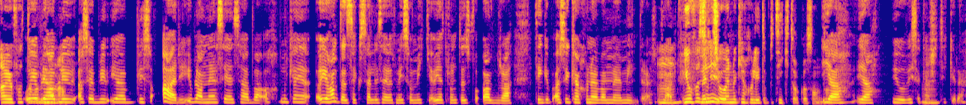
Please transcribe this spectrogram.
Ja jag fattar Och jag blir, menar. blivit, alltså jag, blir, jag blir så arg ibland när jag säger så här bara, "Åh, men kan jag, och jag har inte ens sexualiserat mig så mycket och jag tror inte ens andra tänker på, alltså kanske när jag var med mindre såklart. Mm. Jo fast Men jag nu- tror ändå kanske lite på TikTok och sånt. Ja, ja, jo vissa Mm. kanske tycker det.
